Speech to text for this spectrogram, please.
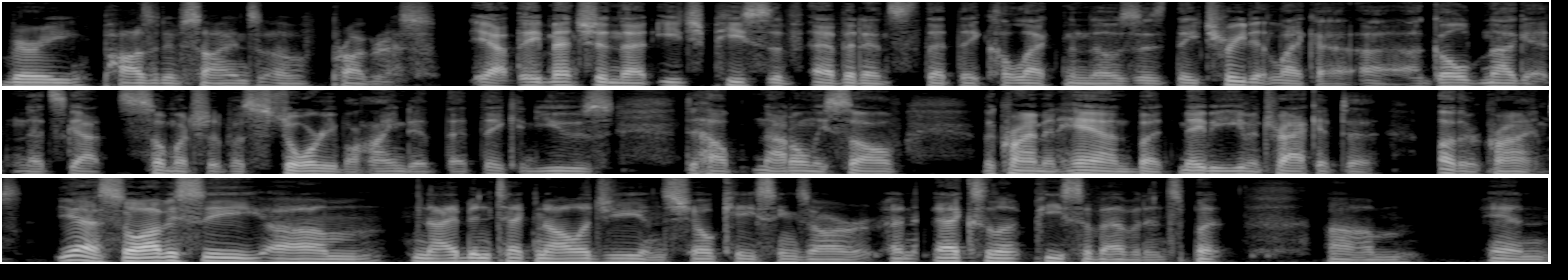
very positive signs of progress. Yeah, they mentioned that each piece of evidence that they collect in those is they treat it like a, a gold nugget, and it's got so much of a story behind it that they can use to help not only solve the crime at hand, but maybe even track it to other crimes. Yeah, so obviously, um, NIBIN technology and shell casings are an excellent piece of evidence, but um, and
